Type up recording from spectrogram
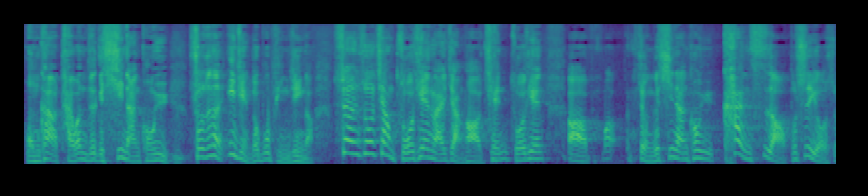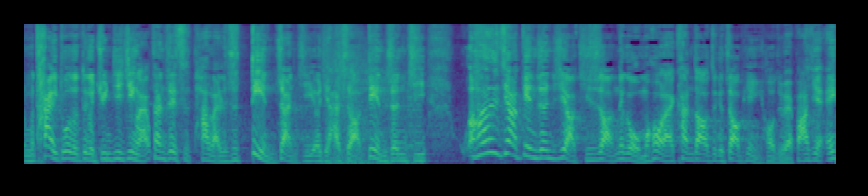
我们看到台湾的这个西南空域，说真的，一点都不平静了。虽然说像昨天来讲哈，前昨天啊，整个西南空域看似啊不是有什么太多的这个军机进来，但这次他来的是电战机，而且还是啊电侦机。它，这架电侦机啊，其实啊，那个我们后来看到这个照片以后，对不对？发现，哎，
